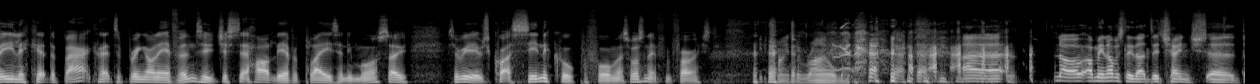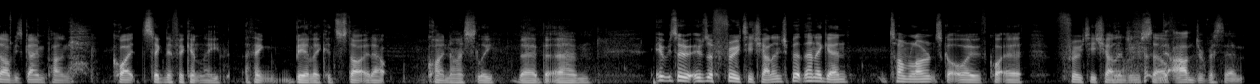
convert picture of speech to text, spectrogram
Bielik at the back. They had to bring on Evans, who just hardly ever plays anymore. So, so really, it was quite a cynical performance, wasn't it, from Forest? You're trying to rile me. uh, no, I mean obviously that did change uh, Derby's game plan quite significantly. I think Bielik had started out quite nicely there, but um, it was a it was a fruity challenge. But then again, Tom Lawrence got away with quite a fruity challenge himself. Hundred percent.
